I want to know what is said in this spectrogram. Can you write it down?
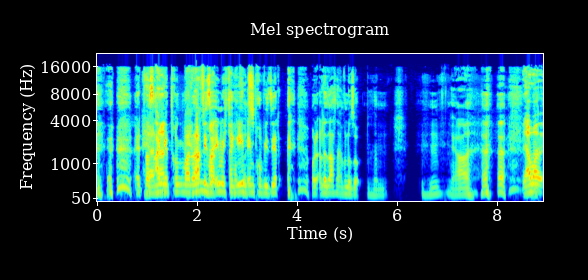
etwas Ja, dann- angetrunken waren. Dann haben die so irgendwelche Reden kurz. improvisiert und alle saßen einfach nur so, mhm, mhm, ja, Ja, aber,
